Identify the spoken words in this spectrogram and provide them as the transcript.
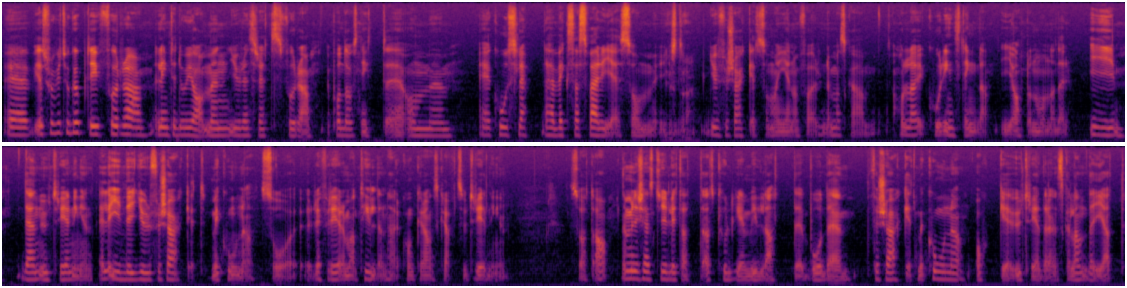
eh, jag tror vi tog upp det i förra, eller inte du och jag, men Djurens Rätts förra poddavsnitt eh, om eh, kosläpp. Det här Växa Sverige som djurförsöket som man genomför där man ska hålla kor instängda i 18 månader. I den utredningen, eller i det djurförsöket med korna så refererar man till den här konkurrenskraftsutredningen. Så att ja, nej, men det känns tydligt att, att Kullgren vill att eh, både försöket med korna och eh, utredaren ska landa i att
